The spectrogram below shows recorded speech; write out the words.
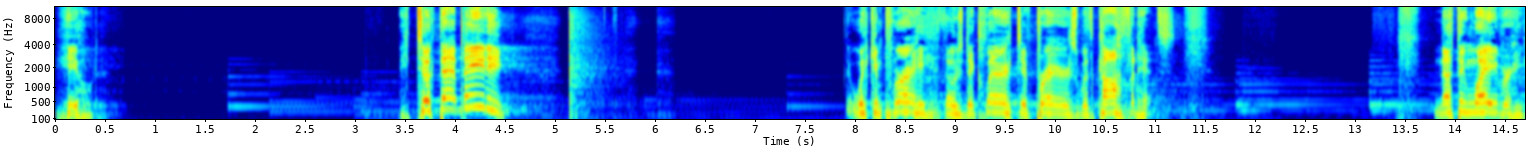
healed. He took that beating. That We can pray those declarative prayers with confidence, nothing wavering.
